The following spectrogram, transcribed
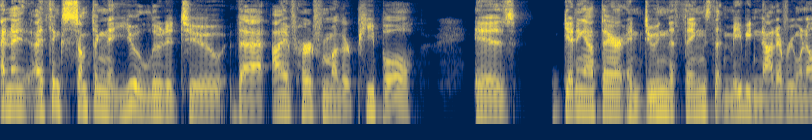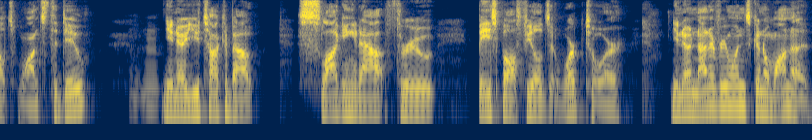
And I, I think something that you alluded to that I've heard from other people is getting out there and doing the things that maybe not everyone else wants to do. Mm-hmm. You know, you talked about slogging it out through baseball fields at Warped Tour. You know, not everyone's going to want to.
